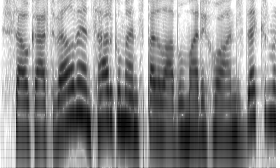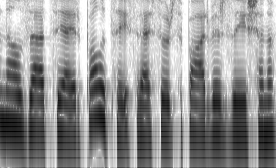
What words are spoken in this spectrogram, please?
Savukārt vēl viens arguments par labu marihuānas dekriminalizācijai ir policijas resursu pārvirzīšana.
